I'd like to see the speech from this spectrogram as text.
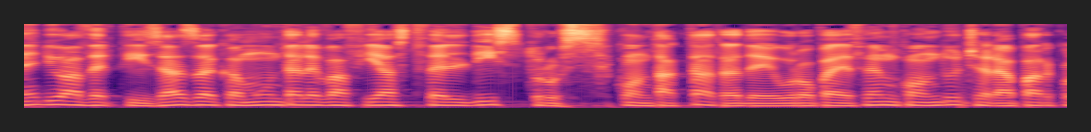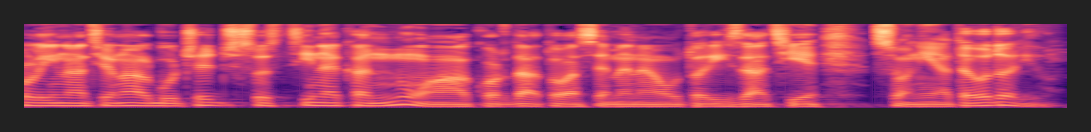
mediu avertizează că muntele va fi astfel distrus. Contactată de Europa FM, conducerea Parcului Național Bucegi susține că nu a acordat o asemenea autorizație. Sonia Teodoriu.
